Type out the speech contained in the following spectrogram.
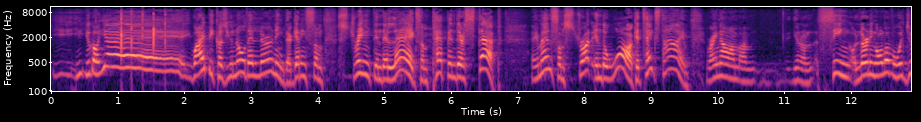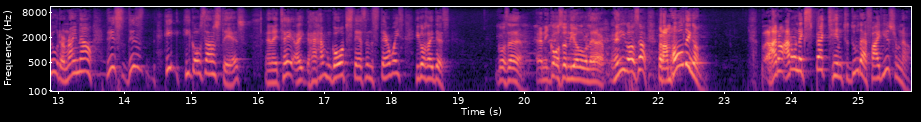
you, go, yay! Why? Because you know they're learning. They're getting some strength in their legs, some pep in their step. Amen. Some strut in the walk. It takes time. Right now, I'm, I'm you know, seeing, learning all over with Judah. And right now, this, this, he, he goes downstairs, and I, take, I have him go upstairs in the stairways. He goes like this, goes there, and he goes on the other way there, and he goes up. But I'm holding him. But I don't, I don't expect him to do that five years from now.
